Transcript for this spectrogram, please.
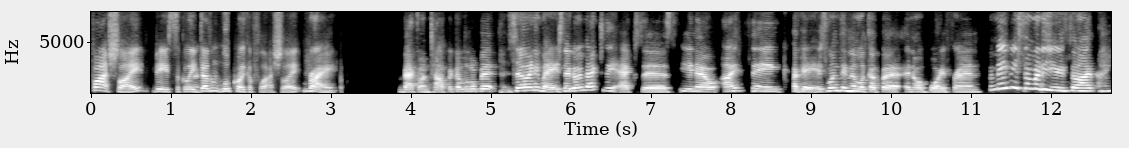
flashlight. Basically, it doesn't look like a flashlight. Right back on topic a little bit. So, anyway, so going back to the exes, you know, I think, okay, it's one thing to look up a, an old boyfriend, but maybe somebody you thought, I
